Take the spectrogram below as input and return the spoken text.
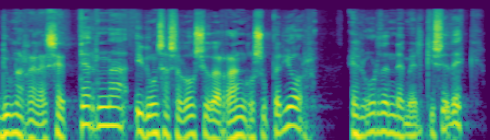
de una realeza eterna y de un sacerdocio de rango superior, el orden de Melquisedec.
